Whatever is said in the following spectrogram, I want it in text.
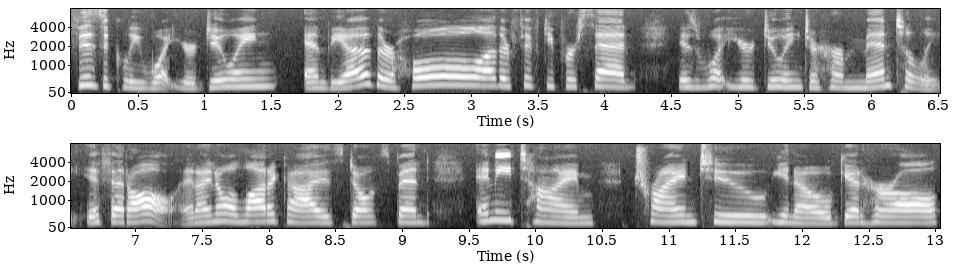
physically what you're doing and the other whole other 50% is what you're doing to her mentally if at all. And i know a lot of guys don't spend any time trying to you know get her all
